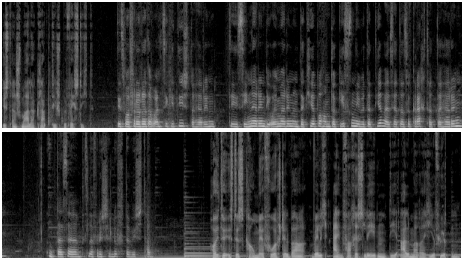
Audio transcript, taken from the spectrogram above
ist ein schmaler Klapptisch befestigt. Das war früher der einzige Tisch da herin. Die Sehnerin, die Almerin und der Kirber haben da gegessen neben der Tür, weil es ja da so gekracht hat da herin. Und dass sie ein bisschen frische Luft erwischt haben. Heute ist es kaum mehr vorstellbar, welch einfaches Leben die Almerer hier führten,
